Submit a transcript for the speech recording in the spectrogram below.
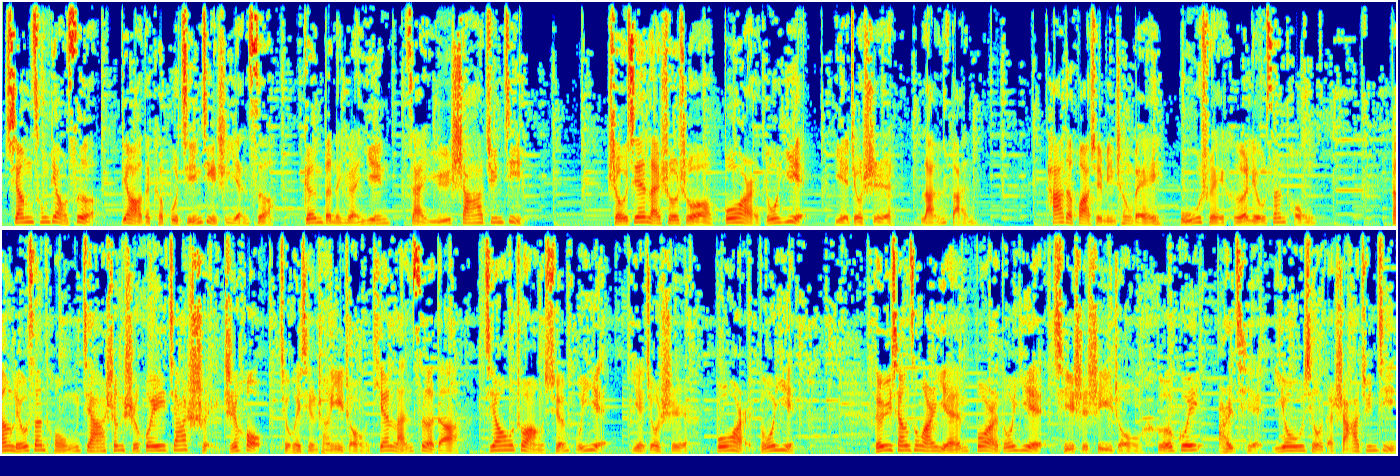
香葱掉色，掉的可不仅仅是颜色，根本的原因在于杀菌剂。首先来说说波尔多液，也就是蓝矾，它的化学名称为无水合硫酸铜。当硫酸铜加生石灰加水之后，就会形成一种天蓝色的胶状悬浮液，也就是波尔多液。对于香葱而言，波尔多液其实是一种合规而且优秀的杀菌剂，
